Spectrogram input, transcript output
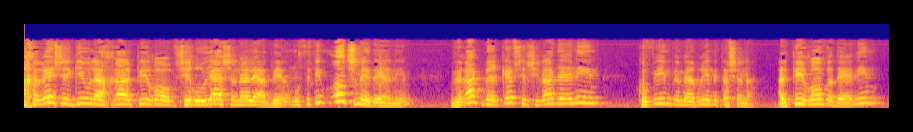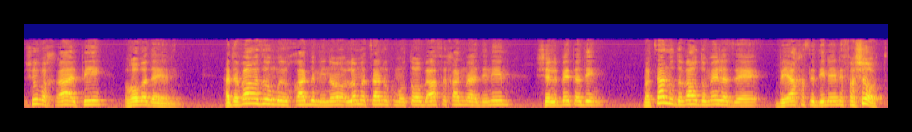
אחרי שהגיעו להכרעה על פי רוב שראויה השנה לעבר, מוסיפים עוד שני דיינים, ורק בהרכב של שבעה דיינים קובעים ומעברים את השנה. על פי רוב הדיינים, שוב הכרעה על פי רוב הדיינים. הדבר הזה הוא מיוחד במינו, לא מצאנו כמותו באף אחד מהדינים של בית הדין. מצאנו דבר דומה לזה ביחס לדיני נפשות.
